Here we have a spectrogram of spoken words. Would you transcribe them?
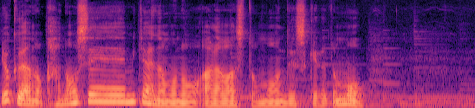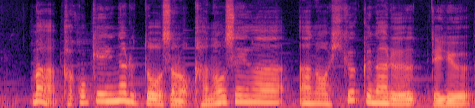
よくあの可能性みたいなものを表すと思うんですけれどもまあ過去形になるとその可能性があの低くなるっていう、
